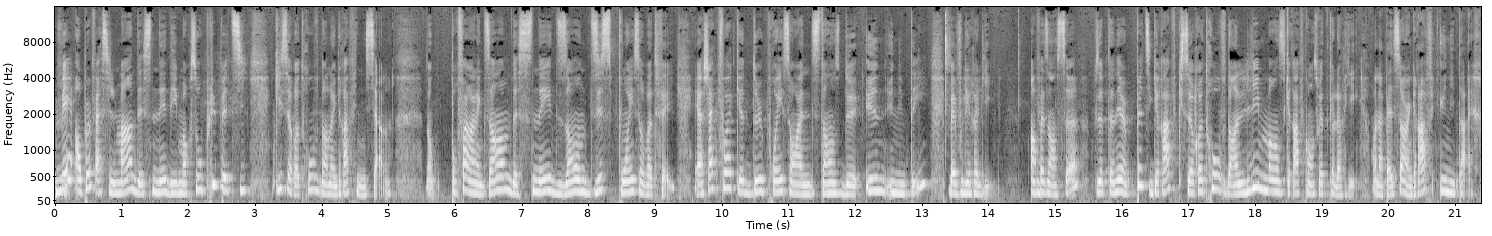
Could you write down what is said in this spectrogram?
Mais on peut facilement dessiner des morceaux plus petits qui se retrouvent dans le graphe initial. Donc, pour faire un exemple, dessinez, disons, 10 points sur votre feuille. Et à chaque fois que deux points sont à une distance de une unité, ben, vous les reliez. En faisant ça, vous obtenez un petit graphe qui se retrouve dans l'immense graphe qu'on souhaite colorier. On appelle ça un graphe unitaire.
